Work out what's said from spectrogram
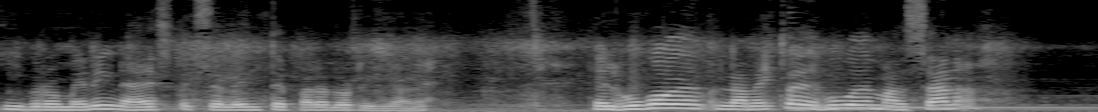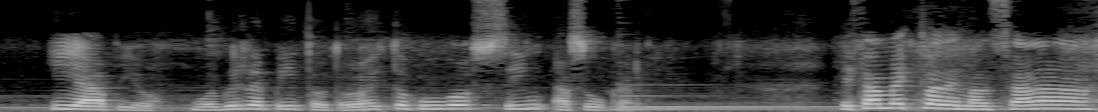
y bromelina es excelente para los riñones. El jugo la mezcla de jugo de manzana y apio. Vuelvo y repito, todos estos jugos sin azúcar. Esta mezcla de manzana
